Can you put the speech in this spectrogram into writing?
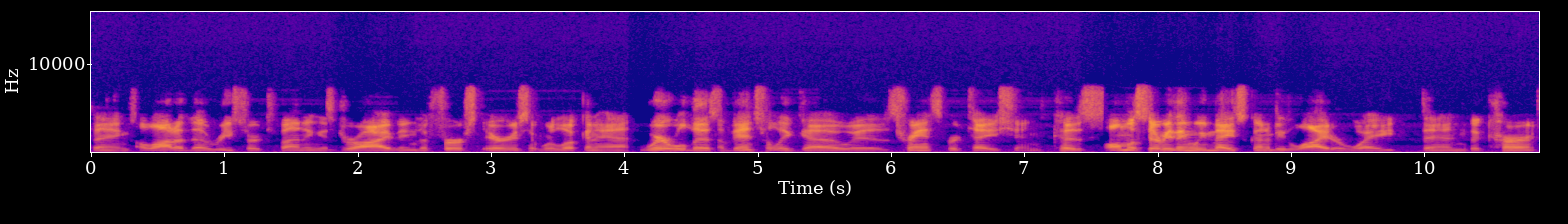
things. A lot of the research funding is driving the first areas that we're looking at. Where will this eventually go is transportation, because almost everything we make is going to be lighter weight than the current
